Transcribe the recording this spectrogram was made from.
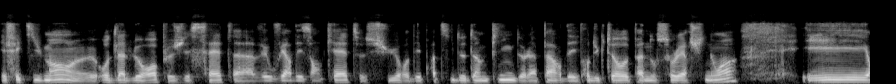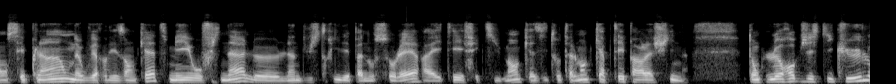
effectivement, euh, au-delà de l'Europe, le G7 avait ouvert des enquêtes sur des pratiques de dumping de la part des producteurs de panneaux solaires chinois. Et on s'est plaint, on a ouvert des enquêtes, mais au final, l'industrie des panneaux solaires a été effectivement quasi totalement captée par la Chine. Donc l'Europe gesticule,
